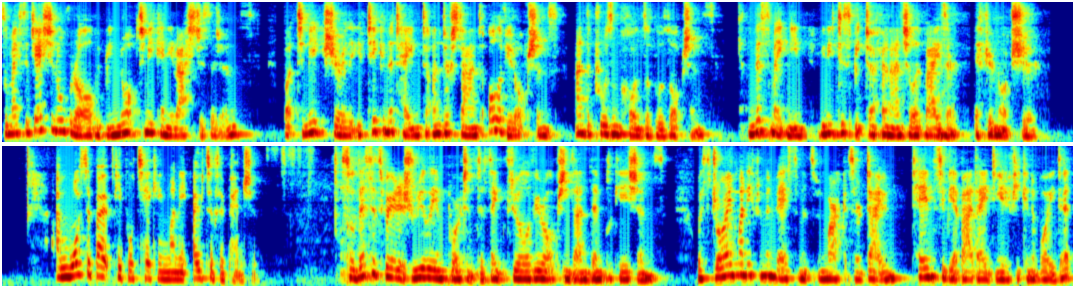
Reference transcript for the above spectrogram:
So, my suggestion overall would be not to make any rash decisions, but to make sure that you've taken the time to understand all of your options and the pros and cons of those options. And this might mean you need to speak to a financial advisor if you're not sure. And what about people taking money out of their pension? So, this is where it's really important to think through all of your options and the implications. Withdrawing money from investments when markets are down tends to be a bad idea if you can avoid it,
